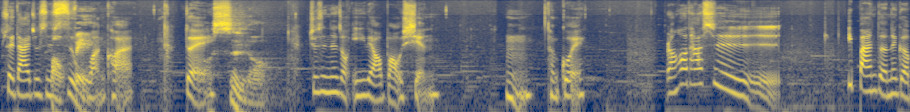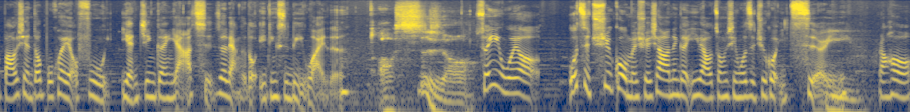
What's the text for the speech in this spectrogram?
所以大概就是四五万块，对，是哦，就是那种医疗保险，嗯，很贵。然后它是一般的那个保险都不会有付眼睛跟牙齿，这两个都一定是例外的。哦，是哦。所以我有，我只去过我们学校的那个医疗中心，我只去过一次而已。嗯、然后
